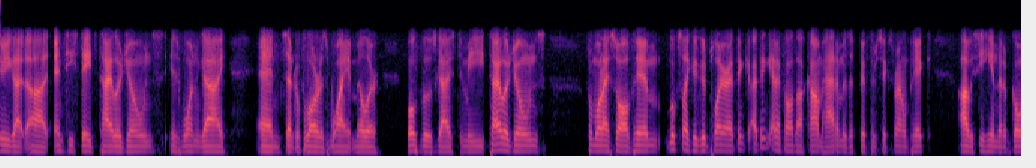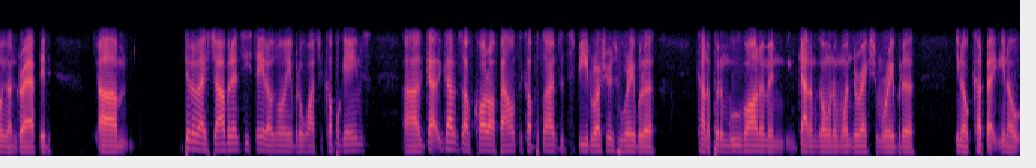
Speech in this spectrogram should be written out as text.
You know, you got uh, NC State's Tyler Jones is one guy, and Central Florida's Wyatt Miller. Both of those guys, to me, Tyler Jones from what I saw of him. Looks like a good player. I think I think NFL.com had him as a fifth or sixth round pick. Obviously, he ended up going undrafted. Um, did a nice job at NC State. I was only able to watch a couple games. Uh, got got himself caught off balance a couple times with speed rushers who were able to kind of put a move on him and got him going in one direction. Were able to, you know, cut back, you know,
